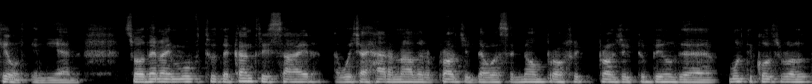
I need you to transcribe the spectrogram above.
killed in the end. So then I moved to the countryside, which I had another project that was a non-profit project to build a multicultural,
